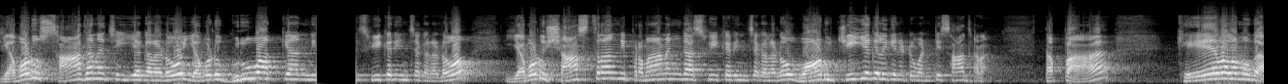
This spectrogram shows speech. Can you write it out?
ఎవడు సాధన చెయ్యగలడో ఎవడు గురువాక్యాన్ని స్వీకరించగలడో ఎవడు శాస్త్రాన్ని ప్రమాణంగా స్వీకరించగలడో వాడు చేయగలిగినటువంటి సాధన. తప్ప కేవలముగా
